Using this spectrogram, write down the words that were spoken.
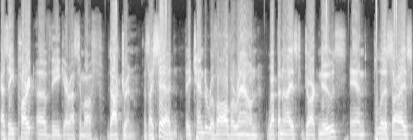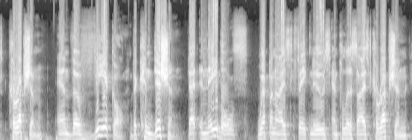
as a part of the Gerasimov doctrine. As I said, they tend to revolve around weaponized dark news and politicized corruption. And the vehicle, the condition that enables weaponized fake news and politicized corruption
